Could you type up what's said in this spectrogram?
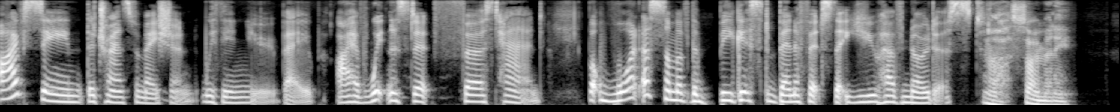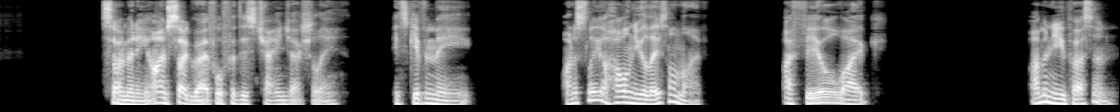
I've seen the transformation within you, babe. I have witnessed it firsthand. But what are some of the biggest benefits that you have noticed? Oh, so many. So many. I'm so grateful for this change, actually. It's given me, honestly, a whole new lease on life. I feel like I'm a new person.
